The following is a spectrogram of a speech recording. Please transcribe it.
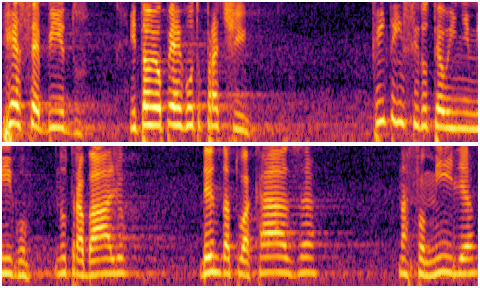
recebido. Então eu pergunto para ti: quem tem sido teu inimigo no trabalho, dentro da tua casa, na família,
